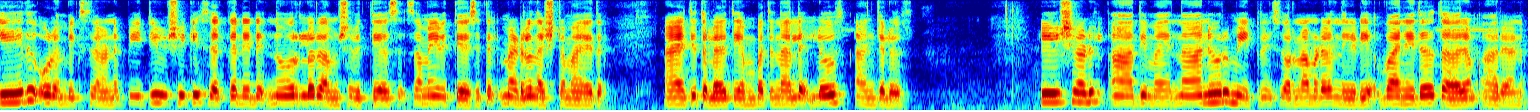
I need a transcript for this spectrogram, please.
ഏത് ഒളിമ്പിക്സിലാണ് പി ടി ഉഷയ്ക്ക് സെക്കൻഡിന്റെ നൂറിലൊരു അംശ വ്യത്യാസ സമയവ്യത്യാസത്തിൽ മെഡൽ നഷ്ടമായത്? ആയിരത്തി തൊള്ളായിരത്തി എൺപത്തിനാലിലെ ലോസ് ആഞ്ചലോസ് ഏഷ്യാഡിൽ ആദ്യമായി നാനൂറ് മീറ്റർ സ്വർണ മെഡൽ നേടിയ വനിതാ താരം ആരാണ്?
